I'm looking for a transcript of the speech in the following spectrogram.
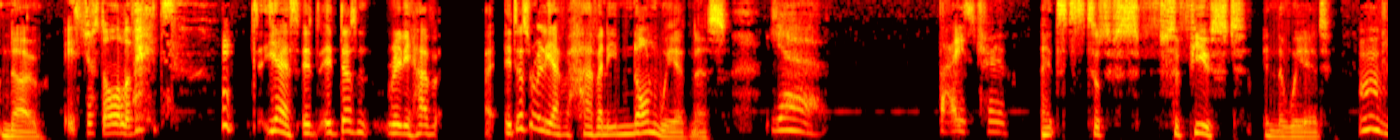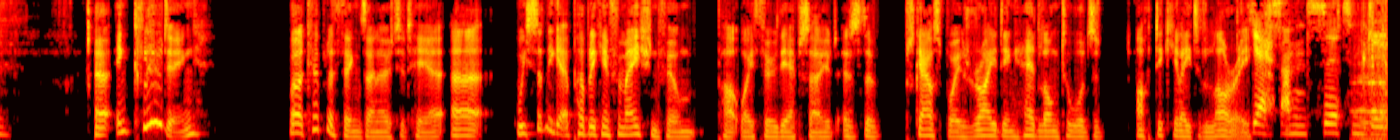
No, It's just all of it. yes, it it doesn't really have. It doesn't really have, have any non weirdness. yeah, that is true. It's sort of suffused in the weird. Mm. Uh, including, well, a couple of things I noted here. Uh, we suddenly get a public information film partway through the episode as the Scouse boy is riding headlong towards an articulated lorry. Yes, and certain doom.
